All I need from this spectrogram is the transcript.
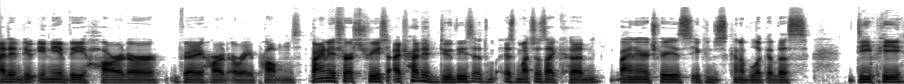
I didn't do any of the hard or very hard array problems. Binary search trees, I tried to do these as, as much as I could. Binary trees, you can just kind of look at this. DP,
